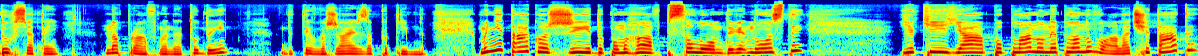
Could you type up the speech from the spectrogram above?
Дух Святий, направ мене туди, де ти вважаєш за потрібне. Мені також і допомагав Псалом 90, який я по плану не планувала читати,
